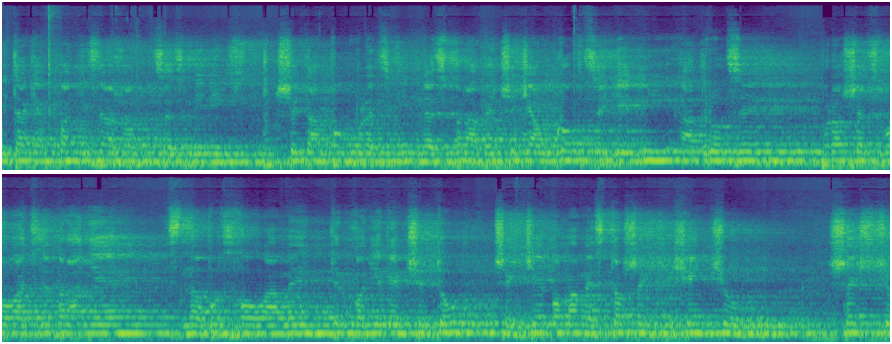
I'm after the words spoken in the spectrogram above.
i tak jak Pani zarząd chce zmienić, czy tam w ogóle inne sprawy, czy działkowcy jedni, a drudzy, proszę zwołać zebranie, znowu zwołamy, tylko nie wiem czy tu, czy gdzie, bo mamy 166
